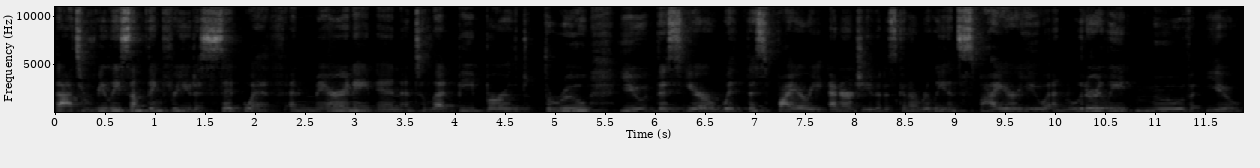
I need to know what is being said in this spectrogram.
That's really something for you to sit with and marinate in and to let be birthed through you this year with this fiery energy that is going to really inspire you and literally move you.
